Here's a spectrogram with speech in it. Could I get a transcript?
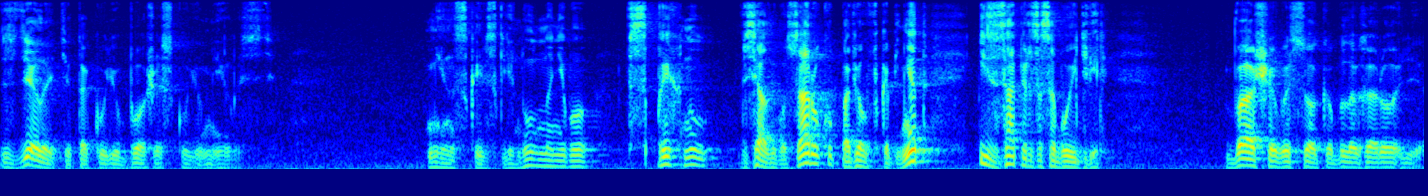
сделайте такую божескую милость. Минский взглянул на него, вспыхнул, взял его за руку, повел в кабинет и запер за собой дверь. Ваше высокоблагородие,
